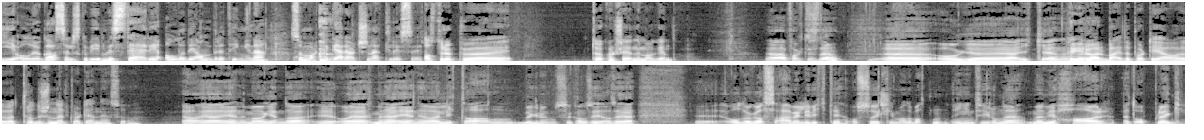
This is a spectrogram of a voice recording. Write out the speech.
i olje og gass, eller skal vi investere i alle de andre tingene som Marte Gerhardsen etterlyser? Astrup, du er kanskje enig med Agenda? Jeg er faktisk det. Eh, og jeg er ikke enig med Høyre og Arbeiderpartiet har jo tradisjonelt vært enige, så Ja, jeg er enig med Agenda, eh, jeg, men jeg er enig av en litt annen begrunnelse, kan du si. Altså, jeg, eh, olje og gass er veldig viktig, også i klimadebatten. Ingen tvil om det. Men vi har et opplegg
